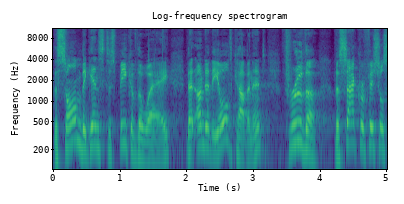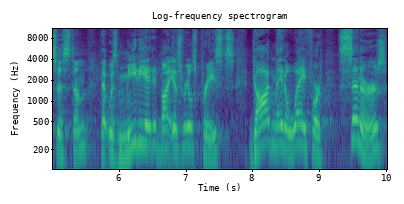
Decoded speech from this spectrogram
The psalm begins to speak of the way that under the old covenant, through the, the sacrificial system that was mediated by Israel's priests, God made a way for sinners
